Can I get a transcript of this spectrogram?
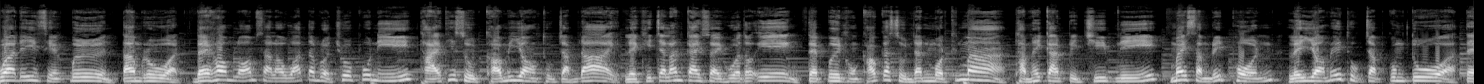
ว่าได้ยินเสียงปืนตำรวจ ได้ห้อมล้อมสารวัตรตำรวจชั่วผู้นี้ท้ายที่สุดเขาไม่ยอมถูกจับได้ เลยคิดจะลั่นไกใส่หัวตัวเอง แต่ปืนของเขากระสุนดันหมดขึ้นมาทำให้การปิดชีพนี้ ไม่สำเร็จผล เลยยอมให้ถูกจับกลุมตัว แต่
